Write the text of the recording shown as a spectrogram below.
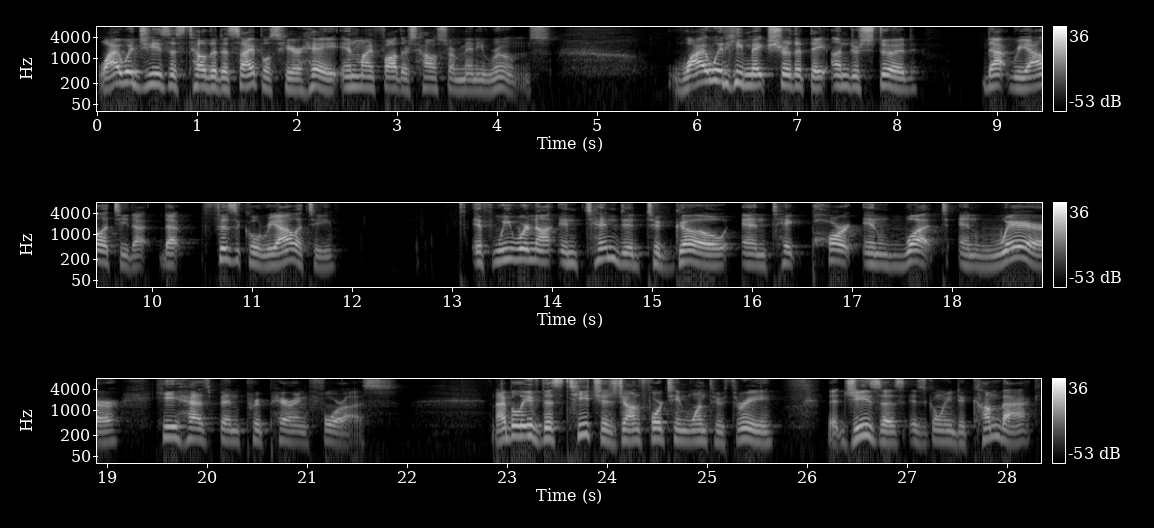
Why would Jesus tell the disciples here, hey, in my Father's house are many rooms? Why would he make sure that they understood that reality, that, that physical reality, if we were not intended to go and take part in what and where he has been preparing for us? And I believe this teaches, John 14, 1 through 3, that Jesus is going to come back,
